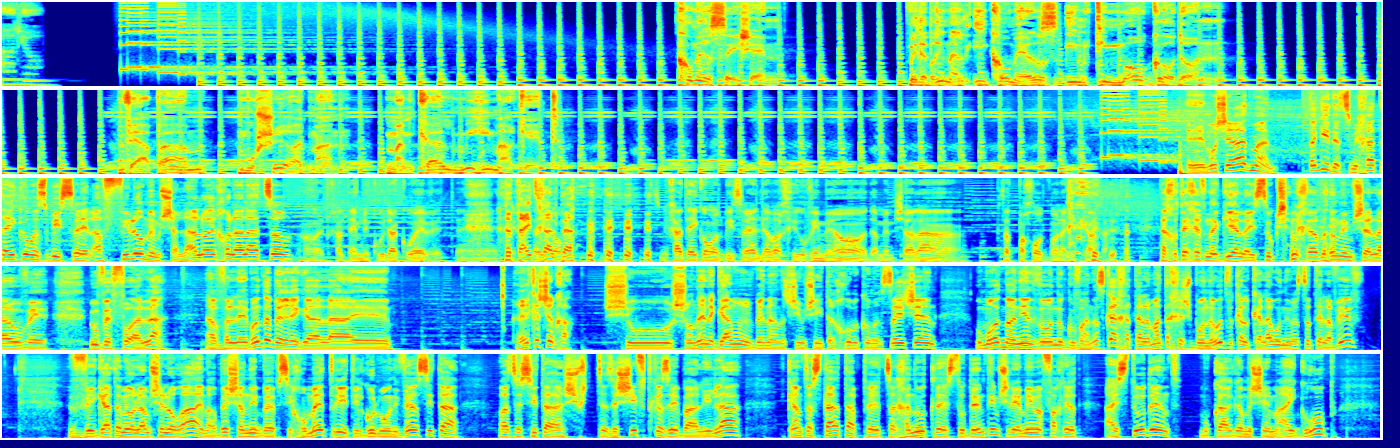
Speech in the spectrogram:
רדיו. Commersation. מדברים על e-commerce עם תימור גורדון. והפעם, משה רדמן, מנכ"ל מיהי מרקט. אה, משה רדמן, תגיד, את צמיחת ה e-commerce בישראל אפילו הממשלה לא יכולה לעצור? או, התחלת עם נקודה כואבת. אה, אתה התחלת. צמיחת ה e-commerce בישראל דבר חיובי מאוד, הממשלה קצת פחות, בוא נגיד ככה. אנחנו תכף נגיע לעיסוק שלך בממשלה וב, ובפועלה, אבל אה, בוא נדבר רגע על הרקע שלך, שהוא שונה לגמרי מבין האנשים שהתארחו ב Commersation, הוא מאוד מעניין ומאוד מגוון. אז ככה, אתה למדת חשבונאות וכלכלה באוניברסיטת תל אביב, והגעת מעולם של הוראה עם הרבה שנים בפסיכומטרי, תרגול באוניברסיטה, ואז עשית איזה shift כזה בעלילה, הקמת סטארט-אפ אה, צרכנות לסטודנטים, שלימים הפך להיות iStudent, מוכר גם בשם iGroup.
